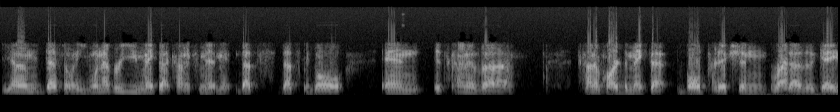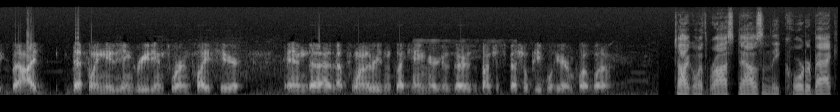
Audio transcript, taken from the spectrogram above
Yeah, um, definitely. Whenever you make that kind of commitment, that's that's the goal, and it's kind of uh, it's kind of hard to make that bold prediction right out of the gate. But I definitely knew the ingredients were in place here, and uh, that's one of the reasons I came here because there's a bunch of special people here in Pueblo talking with Ross Dausin, the quarterback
